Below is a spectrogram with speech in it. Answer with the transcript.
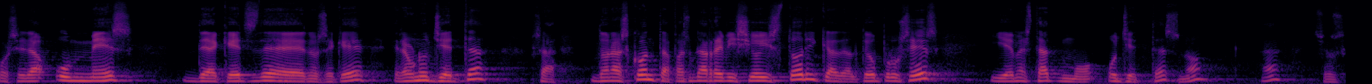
doncs era un mes d'aquests de no sé què, era un objecte. O sigui, dones compte, fas una revisió històrica del teu procés i hem estat objectes, no? Eh? Això és,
